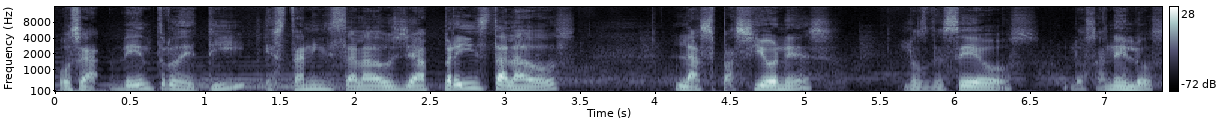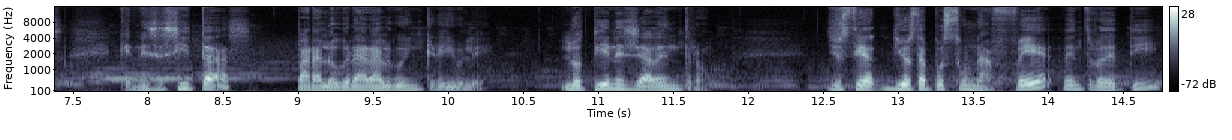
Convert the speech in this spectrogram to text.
O sea, dentro de ti están instalados ya, preinstalados, las pasiones, los deseos, los anhelos que necesitas para lograr algo increíble. Lo tienes ya dentro. Dios te, Dios te, ha puesto una fe dentro de ti,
